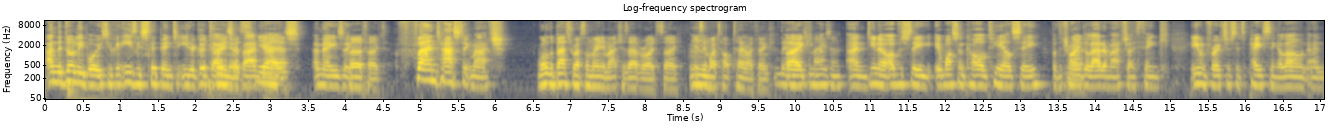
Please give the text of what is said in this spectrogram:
and the Dudley boys who can easily slip into either good Between guys or bad Yeah. guys. Amazing. Perfect. Fantastic match. One of the best WrestleMania matches ever, I'd say. It's in mm. my top ten, I think. Yeah, Like, it's amazing. And, you know, obviously it wasn't called TLC, but the Triangle Ladder match, I think, even for it's just its pacing alone and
